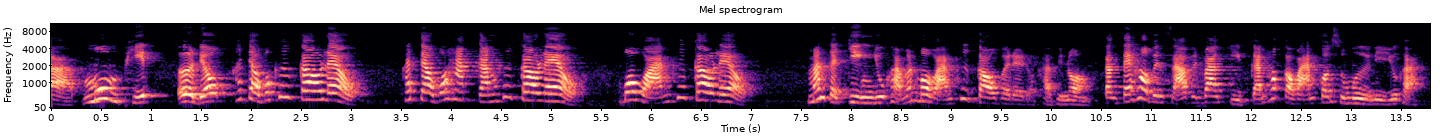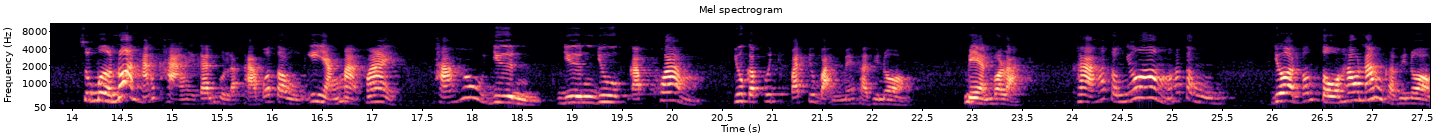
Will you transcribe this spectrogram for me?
อ่า มุมผิด เออ เดี๋ยวเขาเจ้าบ่คือเก่าแล้วเขาเจ้าบ่ฮักกันคือเก่าแล้วบ่หวานคือเก่าแล้ว มันก็จริงอยู่ค่ะ มันบ่หวานคือเก่าไปได้ดอกค่ะ พี่น้อง ตั้งแต่เฮาเป็นสาวเป็นบ้าวกีบกันเฮาก็หวานก่อนซุมือนี่อยู่ค่ะซุมือนอนหันข้างให้กันพุ่นล่ะค่ะบ่ต้องอีหยังมากมายถ้าเฮายืนยืนอยู่กับความอยู่กับปัจจุบันไหมคะพี่น้องแม่นบ่ล่ะค่ะเฮาต้องยอมเฮาต้อง ย้อนเบิ่งโตเฮานํค่ะพี่น้อง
